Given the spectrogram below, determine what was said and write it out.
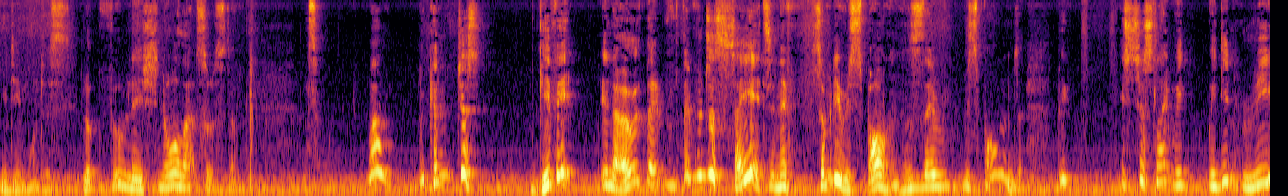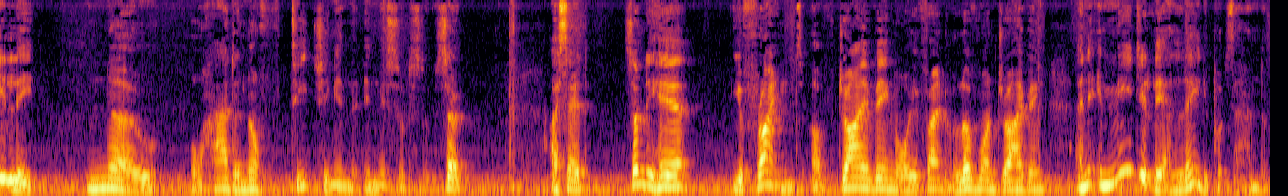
You didn't want to look foolish and all that sort of stuff. I said, well, we can just give it. You know, they, they will just say it, and if somebody responds, they respond. But it's just like we we didn't really know or had enough teaching in in this sort of stuff. So I said, somebody here, you're frightened of driving, or you're frightened of a loved one driving, and immediately a lady puts her hand up.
